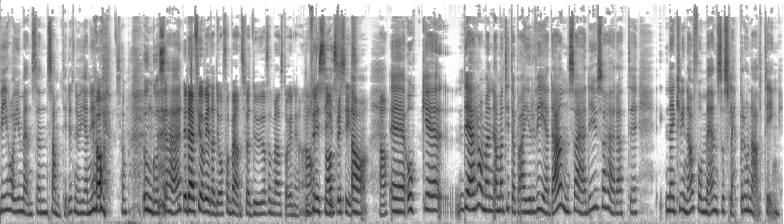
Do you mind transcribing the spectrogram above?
Vi har ju mensen samtidigt nu Jenny, Ja. som umgås så här. Det är därför jag vet att jag får mens, för att du har fått mens dagen innan. Ja, Precis. Ja, precis. Ja. Ja. Eh, och där har man, om man tittar på ayurvedan så är det ju så här att när kvinnan får mens så släpper hon allting.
